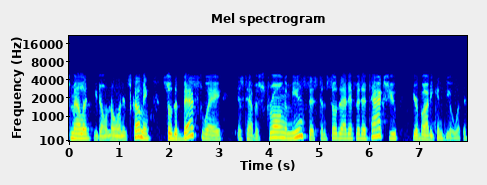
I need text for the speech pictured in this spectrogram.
smell it, you don't know when it's coming. So the best way is to have a strong immune system so that if it attacks you, your body can deal with it.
